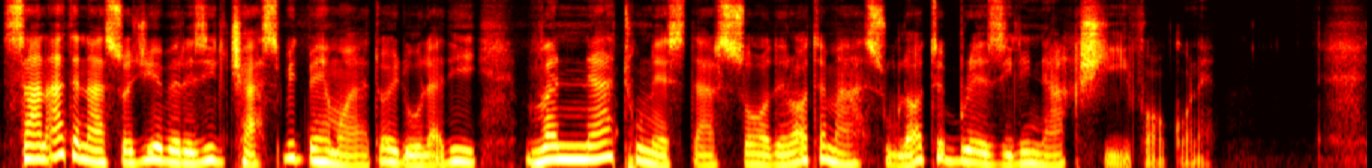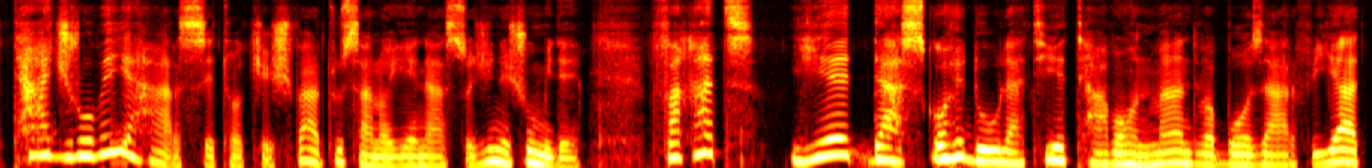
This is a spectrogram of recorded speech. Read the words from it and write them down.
صنعت نساجی برزیل چسبید به حمایت های دولتی و نتونست در صادرات محصولات برزیلی نقشی ایفا کنه. تجربه هر سه تا کشور تو صنایع نساجی نشون میده. فقط یه دستگاه دولتی توانمند و با ظرفیت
